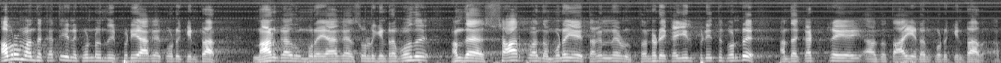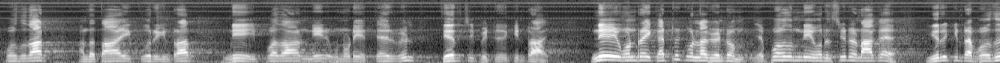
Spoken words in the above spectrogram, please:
அவரும் அந்த கத்தியினை கொண்டு வந்து இப்படியாக கொடுக்கின்றார். நான்காவது முறையாக சொல்லுகின்ற போது அந்த ஷார்ப் அந்த முனையை தன்ன தன்னுடைய கையில் பிடித்து கொண்டு அந்த கற்றையை அந்த தாயிடம் கொடுக்கின்றார். அப்போதுதான் அந்த தாய் கூறுகின்றார் நீ இப்போதான் நீ உன்னுடைய தேர்வில் தேர்ச்சி பெற்றிருக்கின்றாய். நீ ஒன்றை கற்றுக்கொள்ள வேண்டும். எப்போதும் நீ ஒரு சீடனாக இருக்கின்ற போது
